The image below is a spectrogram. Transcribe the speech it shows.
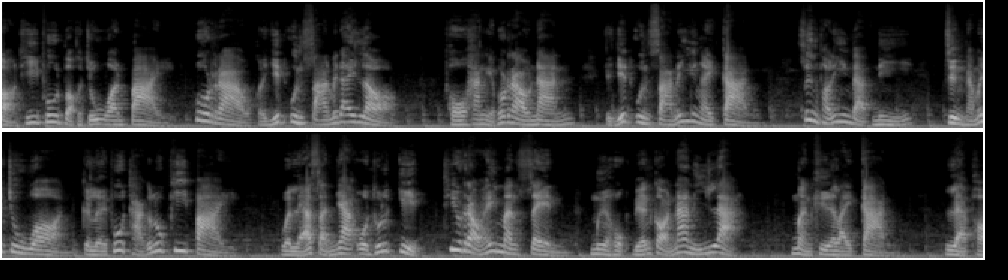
ก่อนที่พูดบอกกับจูวอนไป พวกเราก็ยึดอุนซานไม่ได้หรอก โพฮังอย่างพวกเรานั้นจะยึดอุนซานได้ยังไงกัน ซึ่งพอได้ยินแบบนี้ จึงทำให้จูวอนก็เลยพูดถามกับลูกพี่ไปว่าแล้วสัญญาโอนธุรกิจที่เราให้มันเซ็นเมื่อ 6 เดือนก่อนหน้านี้ล่ะ มันคืออะไรกัน และพอ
